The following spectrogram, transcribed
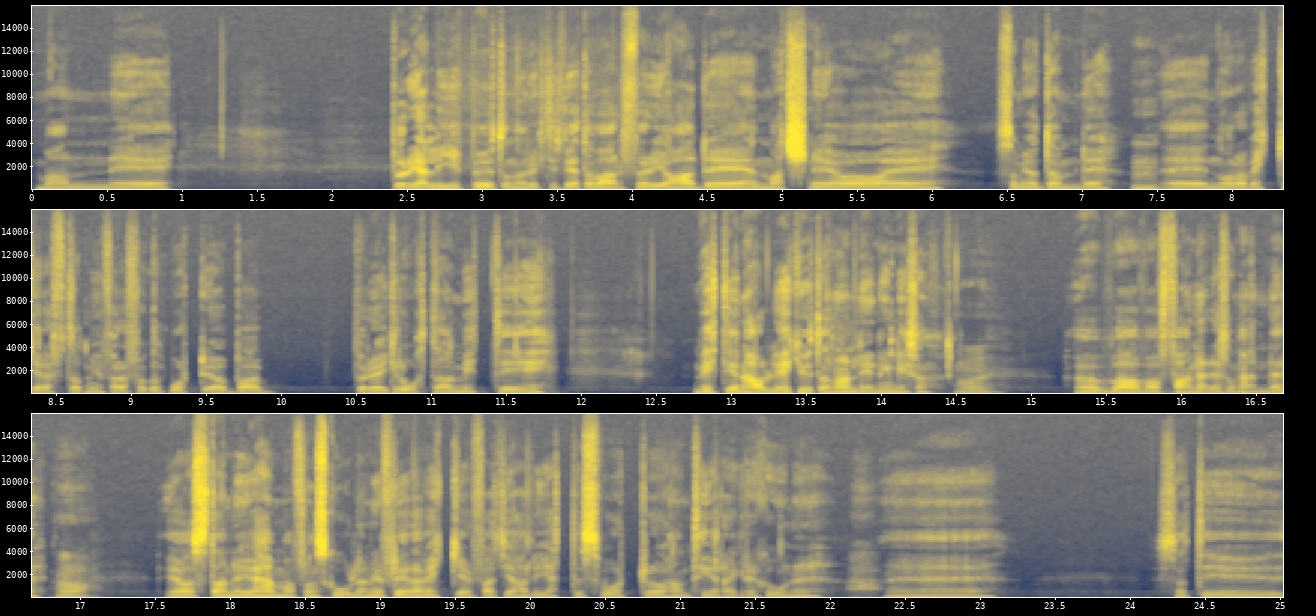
man eh, börjar lipa utan att riktigt veta varför. Jag hade en match när jag, eh, som jag dömde Mm. eh, några veckor efter att min farfar gått bort. Jag bara började gråta mitt i, mitt i en halvlek utan anledning. Liksom. Oj. Jag bara, vad fan är det som händer? Ja. Jag stannade ju hemma från skolan i flera veckor för att jag hade jättesvårt att hantera aggressioner. Eh, så att det,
